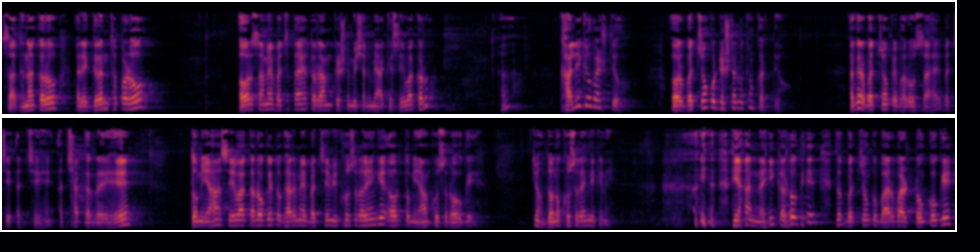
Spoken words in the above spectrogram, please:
साधना करो, अरे ग्रंथ पढ़ो, और समय बचता है तो रामकृष्ण मिशन में आके सेवा करो, हा? खाली क्यों बैठते हो? और बच्चों को डिस्टर्ब क्यों करते हो? अगर बच्चों पे भरोसा है, बच्चे अच्छे हैं अच्छा कर रहे हैं, तुम यहाँ सेवा करोगे तो घर में बच्चे भी खुश रहेंगे और तुम यहाँ खुश रहोगे। क्यों? दोनों खुश रहेंगे कि नहीं? यहाँ नहीं करोगे तो बच्चों को बार बार टोकोगे।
